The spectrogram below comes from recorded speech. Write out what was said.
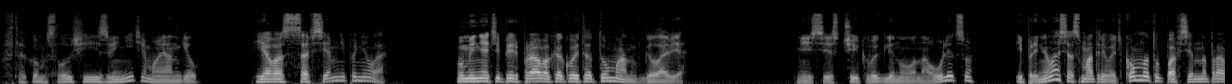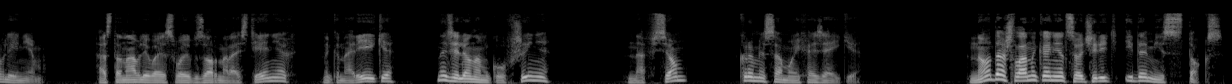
В таком случае извините, мой ангел. Я вас совсем не поняла. У меня теперь право какой-то туман в голове. Миссис Чик выглянула на улицу и принялась осматривать комнату по всем направлениям, останавливая свой взор на растениях, на канарейке, на зеленом кувшине, на всем, кроме самой хозяйки. Но дошла, наконец, очередь и до мисс Стокс.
